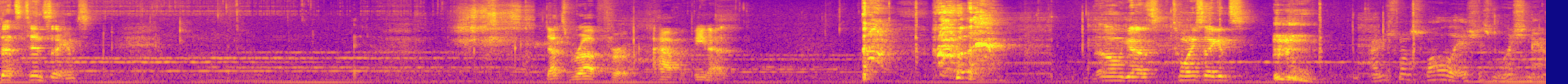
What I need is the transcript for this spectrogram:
That's 10 seconds. That's rough for half a peanut. Oh my god, it's 20 seconds. I just want to swallow it. It's just mush now.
